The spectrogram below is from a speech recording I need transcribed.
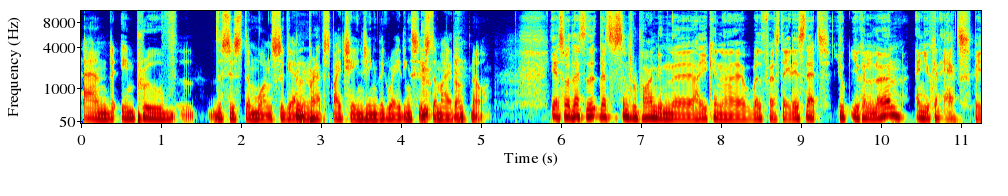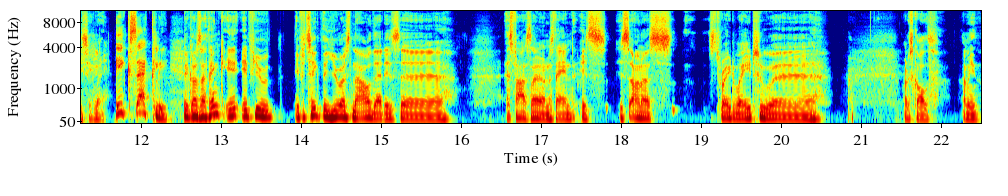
and improve the system once again, mm. perhaps by changing the grading system. I don't know. Yeah, so that's the, that's the central point in the Hayekian uh, welfare state is that you, you can learn and you can act basically. Exactly. Because I think if you if you take the US now, that is uh, as far as I understand, it's it's on a straight way to uh, what it's called I mean,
